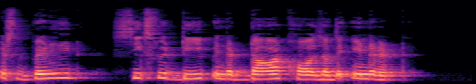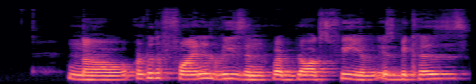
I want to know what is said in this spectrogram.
It's buried six feet deep in the dark halls of the internet. Now, onto the final reason why blogs fail is because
